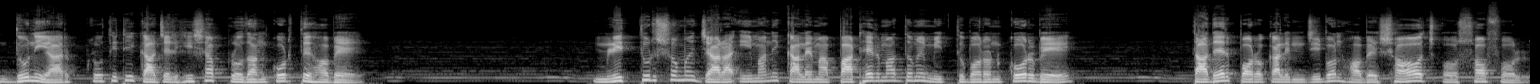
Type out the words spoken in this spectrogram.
দুনিয়ার প্রতিটি কাজের হিসাব প্রদান করতে হবে। মৃত্যুর সময় যারা ইমানি কালেমা পাঠের মাধ্যমে মৃত্যুবরণ করবে, তাদের পরকালীন জীবন হবে সহজ ও সফল।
